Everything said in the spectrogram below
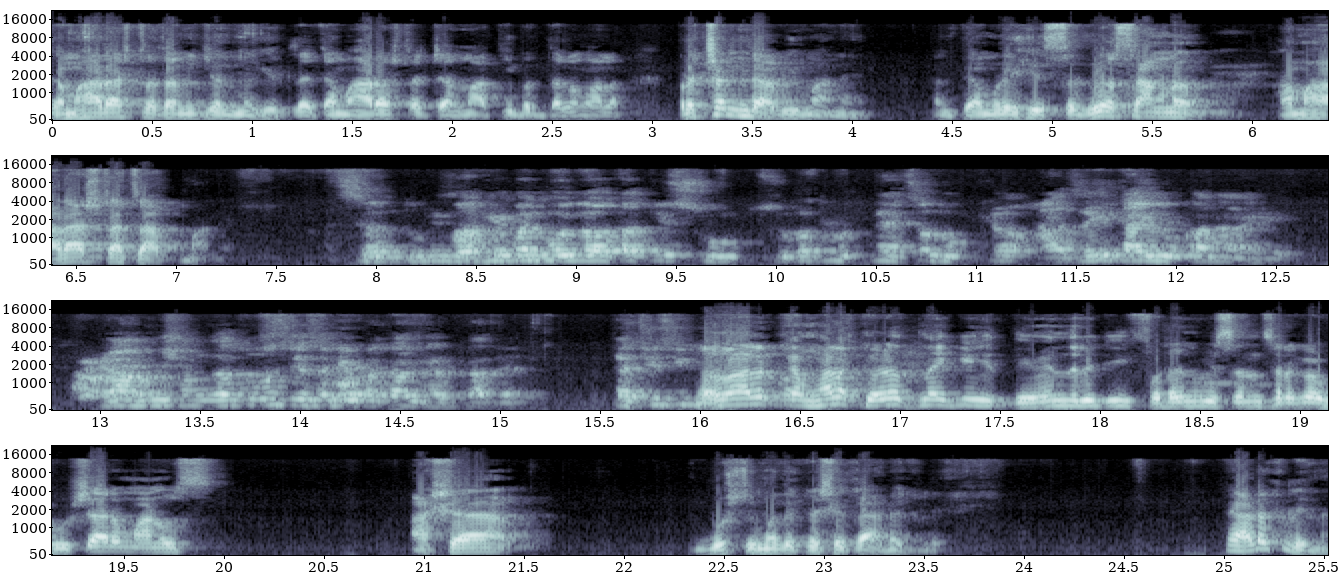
त्या महाराष्ट्रात आम्ही जन्म घेतला त्या महाराष्ट्राच्या मातीबद्दल आम्हाला प्रचंड अभिमान आहे. आणि त्यामुळे हे सगळं सांगणं हा महाराष्ट्राचा अपमान आहे. सर तुम्ही मागे पण बोलला होता की सुरत लुटण्याचं दुःख आजही काही लोकांना आहे. त्या अनुषंगातूनच हे सगळे प्रकार घडतात त्याची मला मला कळत नाही की देवेंद्रजी फडणवीसांसारखा हुशार माणूस अशा गोष्टीमध्ये कसे का अडकले? हे अडकले ना.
